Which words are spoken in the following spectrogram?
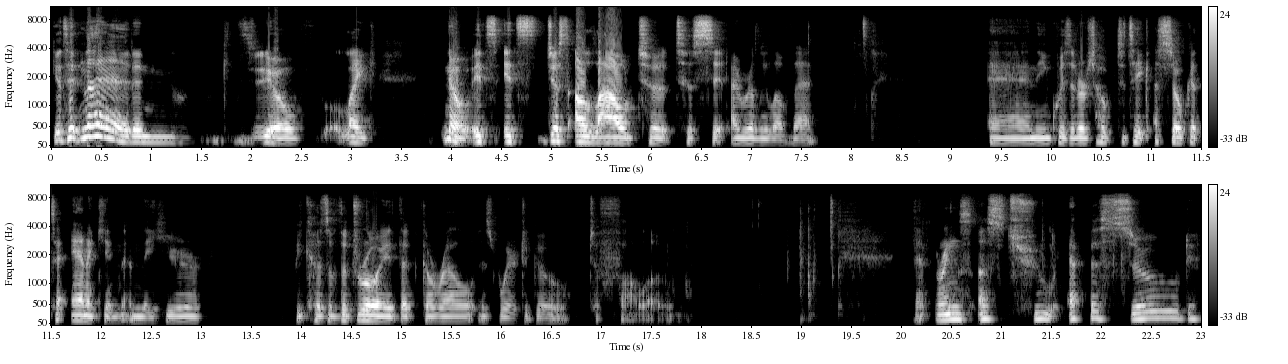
gets hit in the head and, you know, like, no, it's it's just allowed to, to sit. I really love that. And the Inquisitors hope to take Ahsoka to Anakin, and they hear because of the droid that Garel is where to go to follow. That brings us to episode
